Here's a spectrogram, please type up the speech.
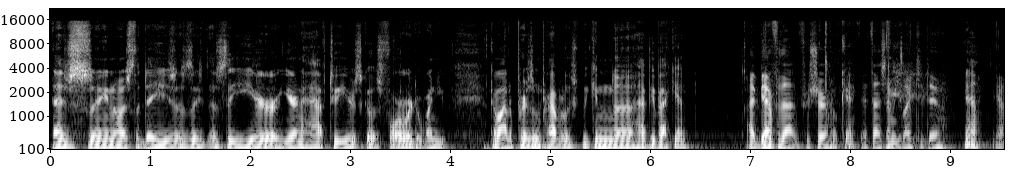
As uh, you know, as the days, as the as the year, or year and a half, two years goes forward, or when you come out of prison, probably we can uh, have you back in. I'd be up for that for sure. Okay. If that's something you'd like to do. Yeah, Yeah.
